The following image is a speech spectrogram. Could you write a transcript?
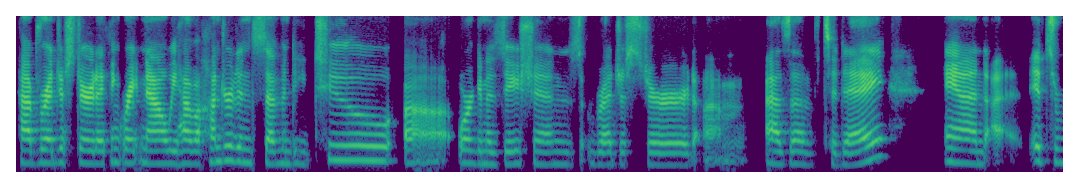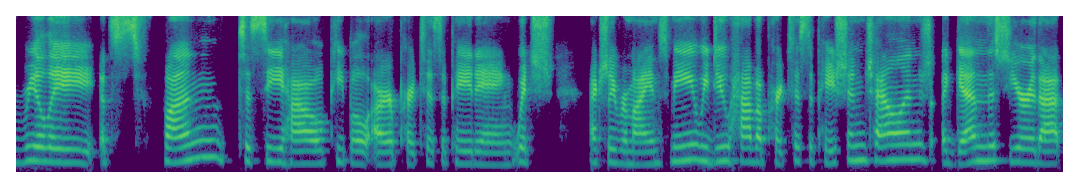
have registered. I think right now we have 172 uh, organizations registered um, as of today, and uh, it's really it's fun to see how people are participating, which actually reminds me we do have a participation challenge again this year that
